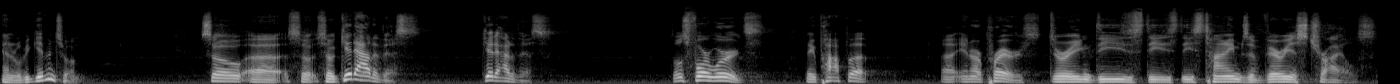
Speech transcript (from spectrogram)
and it will be given to him. So, uh, so, so get out of this. Get out of this. Those four words, they pop up uh, in our prayers during these, these, these times of various trials.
